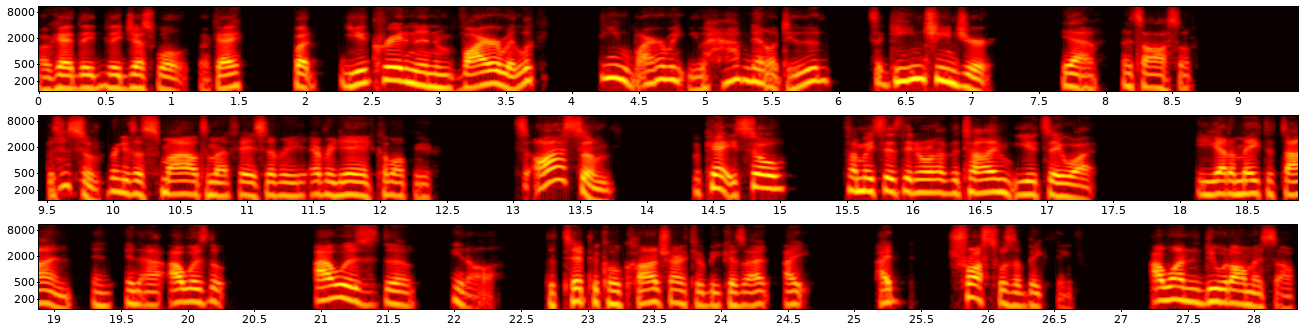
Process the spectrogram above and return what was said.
Okay, they they just won't. Okay, but you create an environment. Look at the environment you have now, dude. It's a game changer. yeah it's awesome Awesome. brings a smile to my face every every day I come up here It's awesome. Okay, so somebody says they don't have the time, you'd say what? you got to make the time and and I, I was the i was the you know the typical contractor because i i i trust was a big thing i wanted to do it all myself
